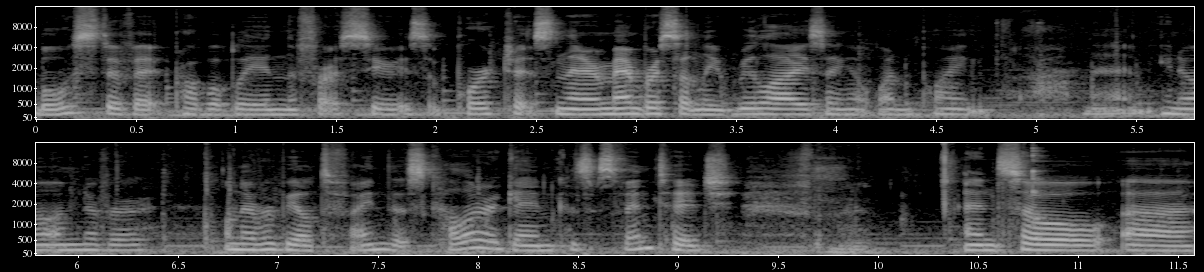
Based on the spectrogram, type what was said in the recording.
most of it probably in the first series of portraits, and then I remember suddenly realizing at one point, oh man, you know, I'm never I'll never be able to find this color again because it's vintage. And so uh,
